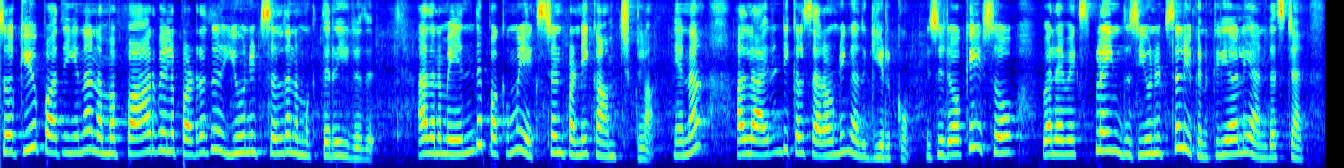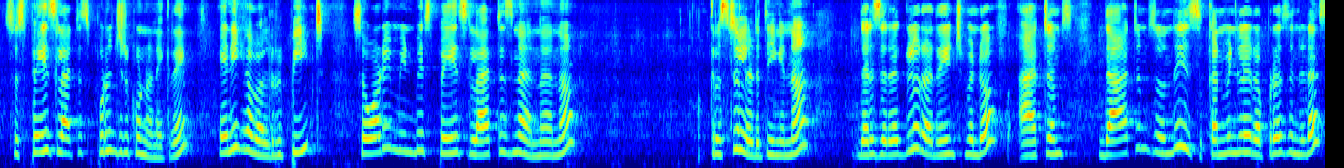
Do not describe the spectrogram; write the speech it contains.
ஸோ க்யூப் பார்த்தீங்கன்னா நம்ம பார்வையில் படுறது யூனிட் செல் தான் நமக்கு தெரிகிறது. அதை நம்ம எந்த பக்கமும் எக்ஸ்டெண்ட் பண்ணி காமிச்சிக்கலாம். ஏன்னா அதில் ஐடென்டிக்கல் சரௌண்டிங் அதுக்கு இருக்கும். Is it okay so well I'm explain this unit cell you can clearly understand so space lattice புரிஞ்சிருக்கும்னு நினைக்கிறேன். Anyhow I'll repeat so what you mean by space லேட்டஸ்னால் என்னென்னா கிறிஸ்டல் எடுத்திங்கன்னா there is a regular arrangement of atoms. the atoms வந்து is conveniently represented as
